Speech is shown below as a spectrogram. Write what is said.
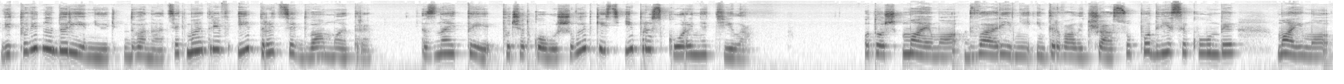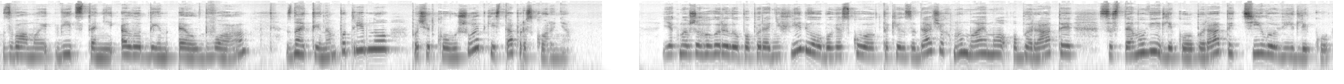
відповідно дорівнюють 12 метрів і 32 метри. Знайти початкову швидкість і прискорення тіла. Отож, маємо два рівні інтервали часу по 2 секунди, маємо з вами відстані L1, L2. Знайти нам потрібно початкову швидкість та прискорення. Як ми вже говорили у попередніх відео, обов'язково в таких задачах ми маємо обирати систему відліку, обирати тіло відліку.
